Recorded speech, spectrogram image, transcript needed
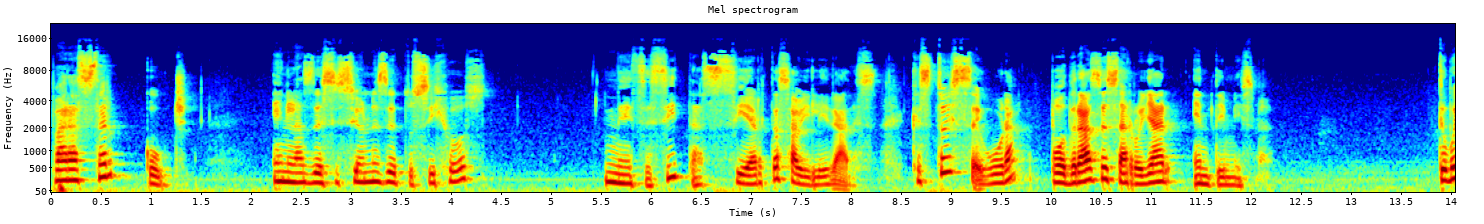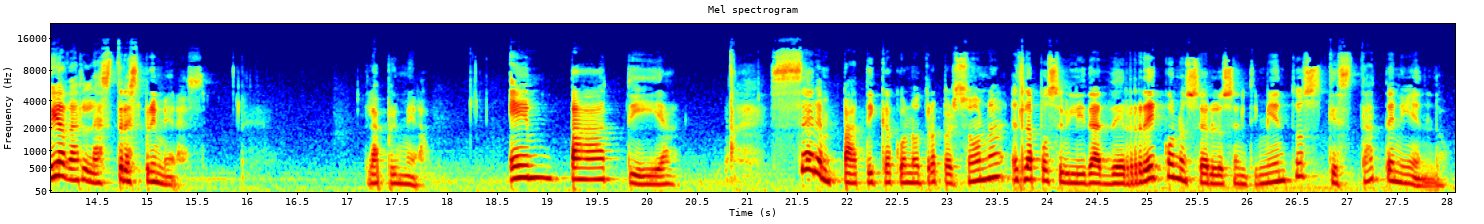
Para ser coach en las decisiones de tus hijos, necesitas ciertas habilidades que estoy segura podrás desarrollar en ti misma. Te voy a dar las tres primeras. La primera, empatía. Ser empática con otra persona es la posibilidad de reconocer los sentimientos que está teniendo.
